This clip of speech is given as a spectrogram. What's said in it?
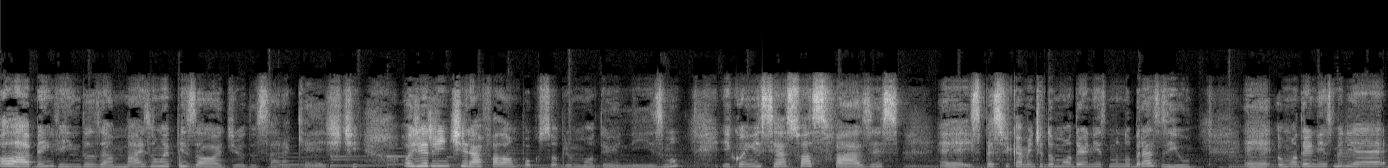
Olá, bem-vindos a mais um episódio do SaraCast. Hoje a gente irá falar um pouco sobre o modernismo e conhecer as suas fases, é, especificamente do modernismo no Brasil. É, o modernismo ele é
